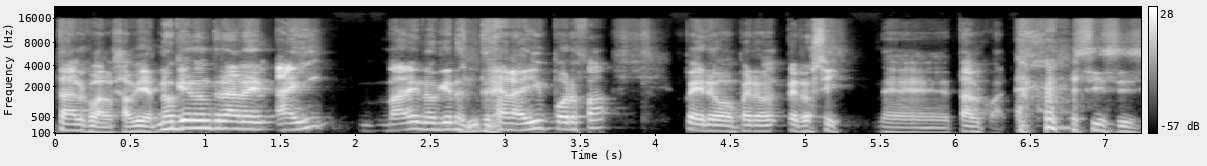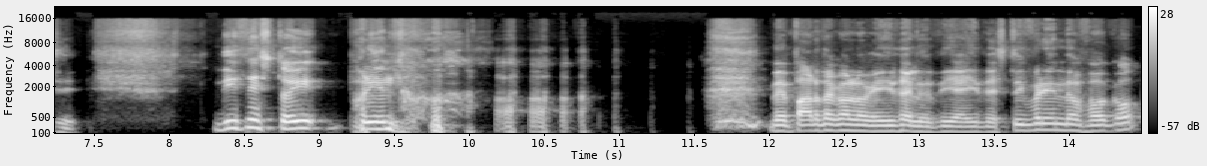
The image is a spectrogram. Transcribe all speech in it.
Tal cual, Javier. No quiero entrar ahí, ¿vale? No quiero entrar ahí, porfa, pero, pero, pero sí, eh, tal cual. sí, sí, sí. Dice, estoy poniendo... Me parto con lo que dice Lucía. Dice, estoy poniendo foco,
